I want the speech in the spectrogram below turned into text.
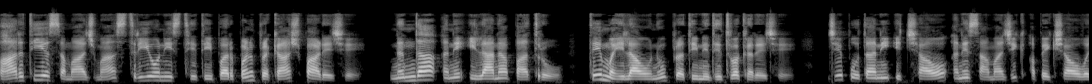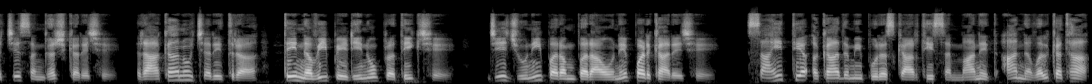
ભારતીય સમાજમાં સ્ત્રીઓની સ્થિતિ પર પણ પ્રકાશ પાડે છે. નંદા અને ઇલાના પાત્રો તે મહિલાઓનું પ્રતિનિધિત્વ કરે છે. જે પોતાની ઈચ્છાઓ અને સામાજિક અપેક્ષાઓ વચ્ચે સંઘર્ષ કરે છે. રાકાનું ચરિત્ર તે નવી પેઢીનું પ્રતીક છે, જે જૂની પરંપરાઓને પડકારે છે. સાહિત્ય અકાદમી પુરસ્કારથી સન્માનિત આ નવલકથા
